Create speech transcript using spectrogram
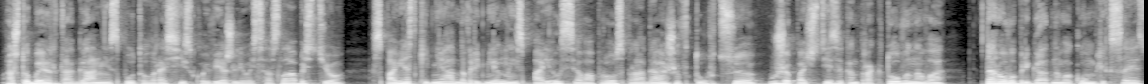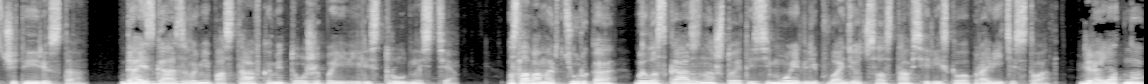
А чтобы Эрдоган не спутал российскую вежливость со слабостью, с повестки дня одновременно испарился вопрос продажи в Турцию уже почти законтрактованного второго бригадного комплекса С-400. Да и с газовыми поставками тоже появились трудности. По словам Эртюрка, было сказано, что этой зимой Идлиб войдет в состав сирийского правительства. Вероятно,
